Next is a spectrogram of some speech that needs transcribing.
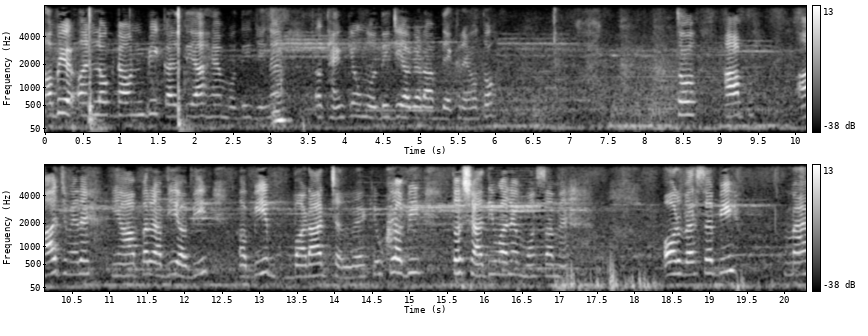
अभी अनलॉकडाउन भी कर दिया है मोदी जी ने। तो थैंक यू मोदी जी अगर आप देख रहे हो तो। तो आप आज मेरे यहाँ पर अभी अभी अभी बड़ा चल रहा है क्योंकि अभी तो शादी वाले मौसम है। और वैसे भी मैं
